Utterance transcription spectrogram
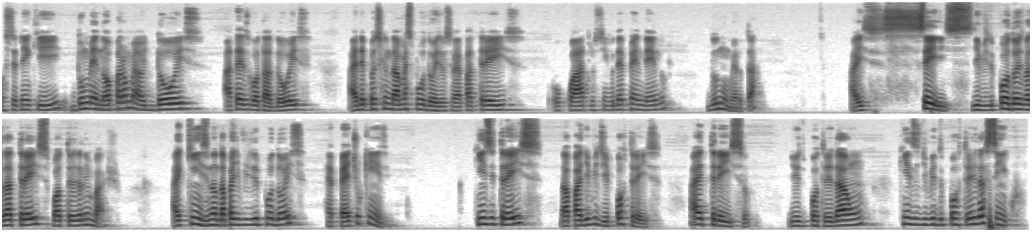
Você tem que ir do menor para o maior, 2 até esgotar 2. Aí depois que não dá mais por 2, você vai para 3 ou 4, 5, dependendo do número, tá? Aí 6 dividido por 2 vai dar 3, bota 3 ali embaixo. Aí 15 não dá para dividir por 2, repete o 15. 15 e 3 dá para dividir por 3. Aí 3 dividido por 3 dá 1, 15 dividido por 3 dá 5.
